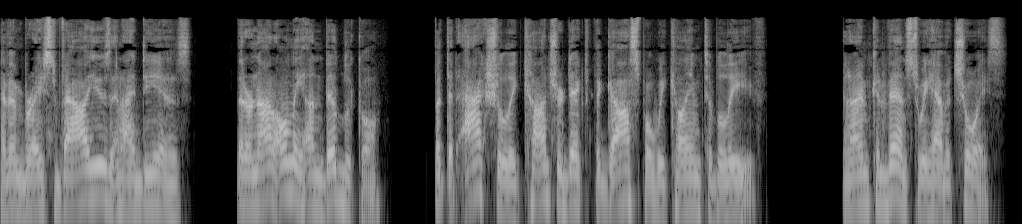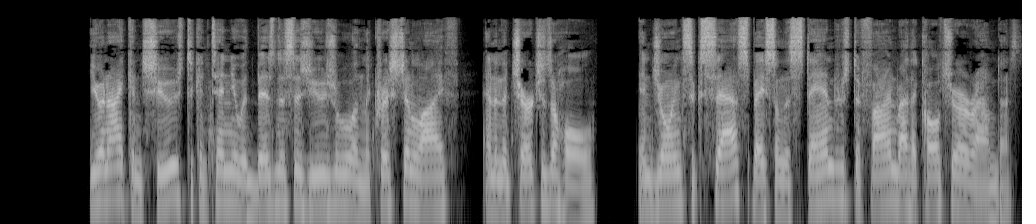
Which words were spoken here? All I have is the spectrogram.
have embraced values and ideas that are not only unbiblical, but that actually contradict the gospel we claim to believe. And I am convinced we have a choice. You and I can choose to continue with business as usual in the Christian life and in the church as a whole, enjoying success based on the standards defined by the culture around us.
